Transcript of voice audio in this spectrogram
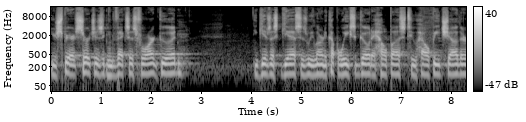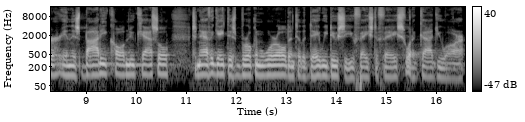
Your Spirit searches and convicts us for our good. He gives us gifts, as we learned a couple weeks ago, to help us to help each other in this body called Newcastle to navigate this broken world until the day we do see you face to face. What a God you are.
